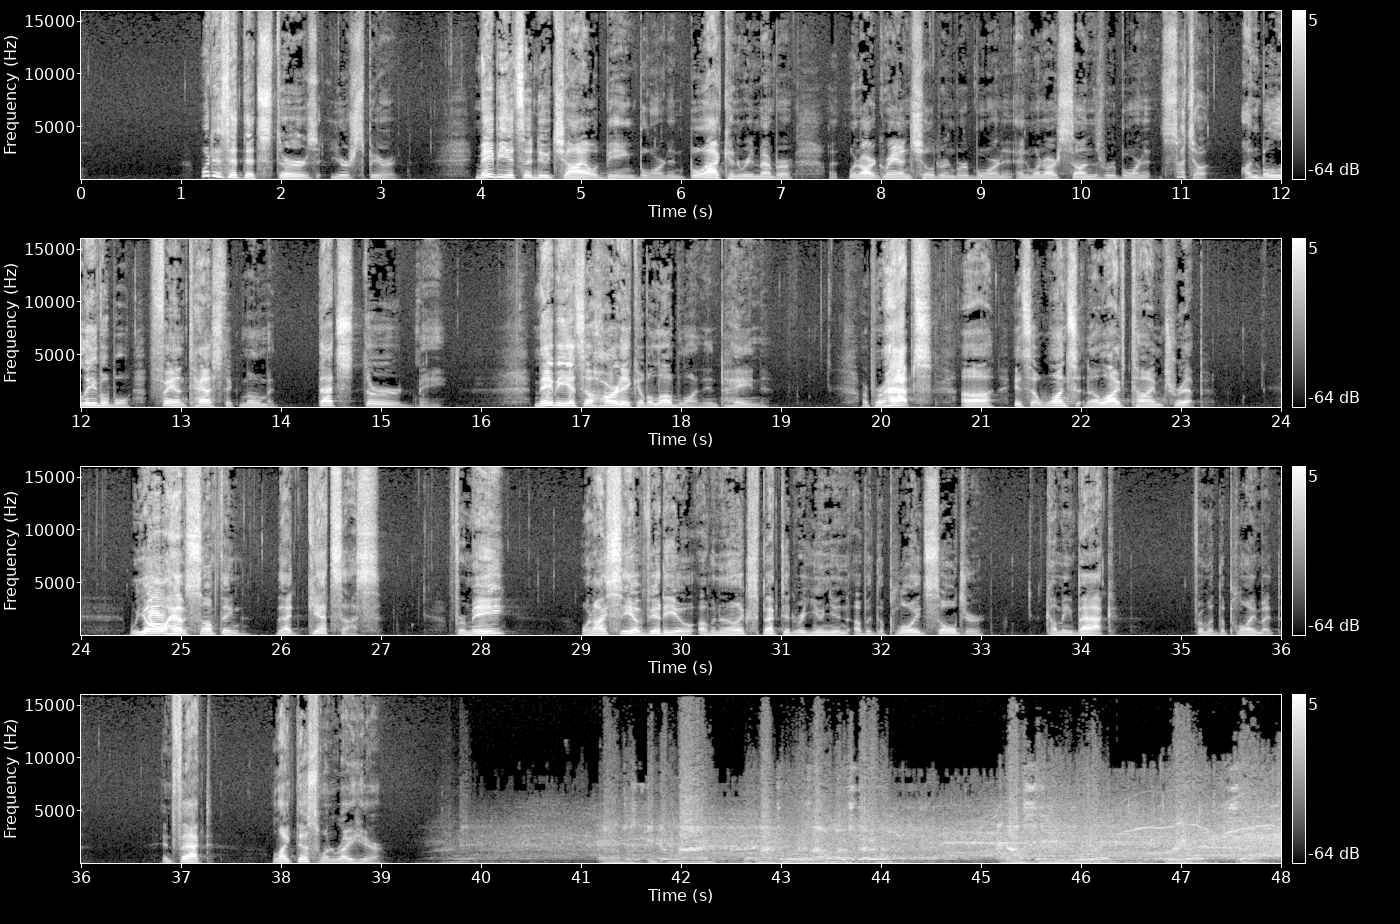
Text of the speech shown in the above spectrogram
What is it that stirs your spirit? Maybe it's a new child being born. And boy, I can remember when our grandchildren were born and when our sons were born. It's such an unbelievable, fantastic moment. That stirred me. Maybe it's a heartache of a loved one in pain. Or perhaps uh, it's a once in a lifetime trip. We all have something that gets us. For me, when I see a video of an unexpected reunion of a deployed soldier coming back from a deployment, in fact, like this one right here. And just keep in mind that my tour is almost over, and I'll see you real real show.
